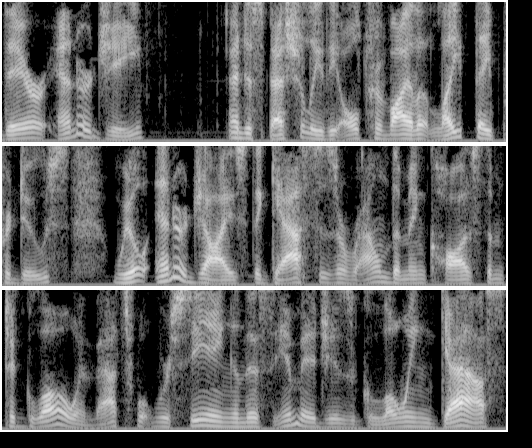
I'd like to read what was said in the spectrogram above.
their energy and especially the ultraviolet light they produce will energize the gases around them and cause them to glow. And that's what we're seeing in this image is glowing gas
